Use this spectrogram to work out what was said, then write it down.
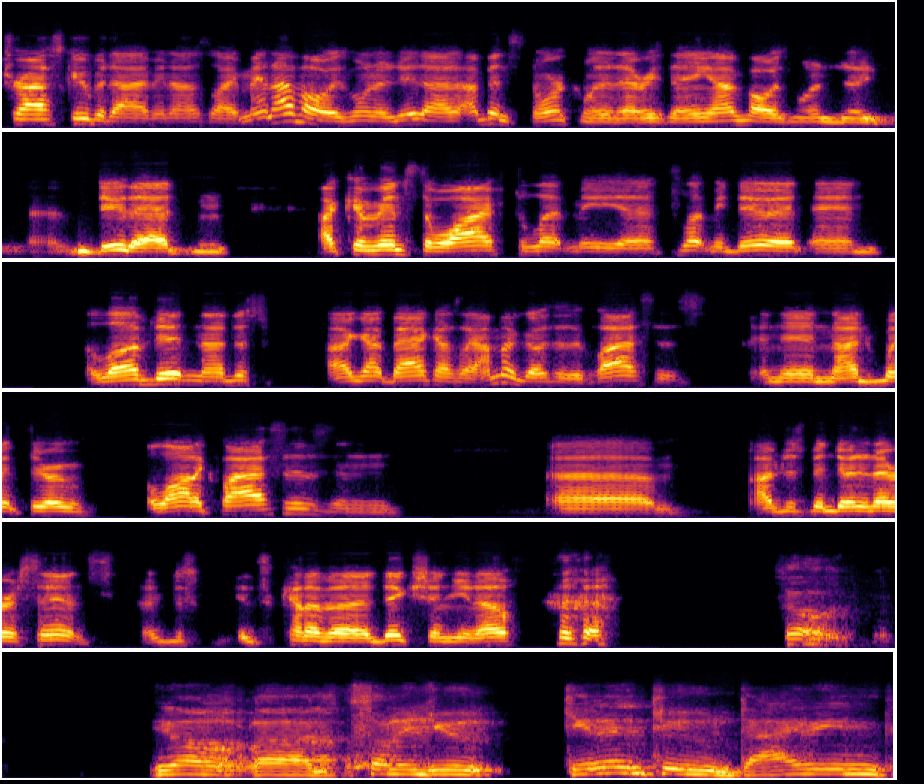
try scuba diving. I was like, man, I've always wanted to do that. I've been snorkeling and everything. I've always wanted to uh, do that, and I convinced the wife to let me uh, to let me do it, and I loved it. And I just I got back. I was like, I'm gonna go through the classes, and then I went through a lot of classes, and um, I've just been doing it ever since. I just it's kind of an addiction, you know. So, you know, uh, so did you get into diving?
